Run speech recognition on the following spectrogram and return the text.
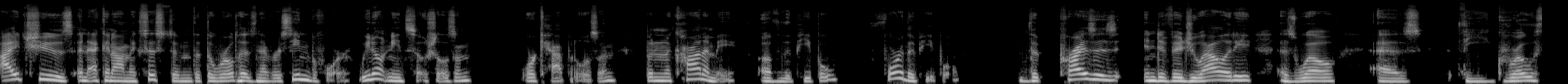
I choose an economic system that the world has never seen before. We don't need socialism or capitalism, but an economy of the people for the people that prizes individuality as well as the growth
